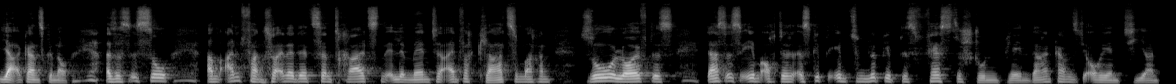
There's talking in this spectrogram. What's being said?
Ja, ganz genau. Also es ist so am Anfang so einer der zentralsten Elemente, einfach klar zu machen, so läuft es. Das ist eben auch der, es gibt eben zum Glück gibt es feste Stundenpläne, daran kann man sich orientieren.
